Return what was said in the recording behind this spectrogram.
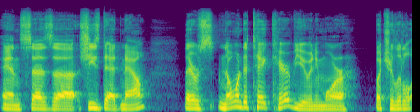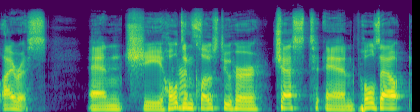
and says uh, she's dead now. There's no one to take care of you anymore but your little Iris. And she holds him close to her chest and pulls out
